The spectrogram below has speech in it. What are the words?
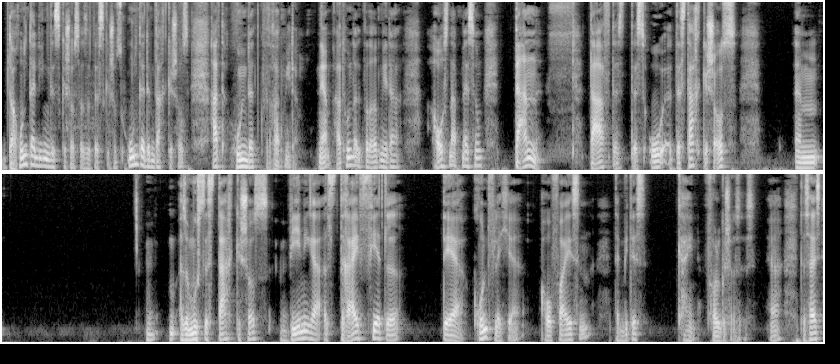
darunterliegendes Geschoss, also das Geschoss unter dem Dachgeschoss, hat 100 Quadratmeter. Ja, hat 100 Quadratmeter Außenabmessung dann darf das, das, das Dachgeschoss, ähm, also muss das Dachgeschoss weniger als drei Viertel der Grundfläche aufweisen, damit es kein Vollgeschoss ist. Ja, das heißt,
